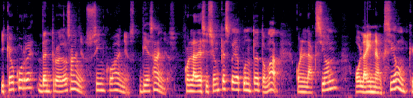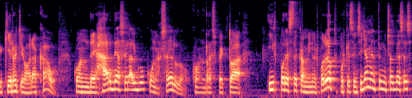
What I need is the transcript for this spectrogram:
y qué ocurre dentro de dos años, cinco años, diez años, con la decisión que estoy a punto de tomar, con la acción o la inacción que quiero llevar a cabo, con dejar de hacer algo con hacerlo, con respecto a ir por este camino, ir por el otro, porque sencillamente muchas veces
